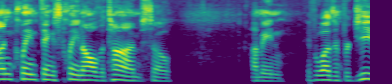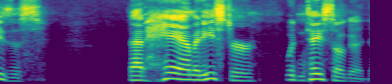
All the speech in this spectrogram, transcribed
Unclean things clean all the time. So, I mean, if it wasn't for Jesus, that ham at Easter wouldn't taste so good.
